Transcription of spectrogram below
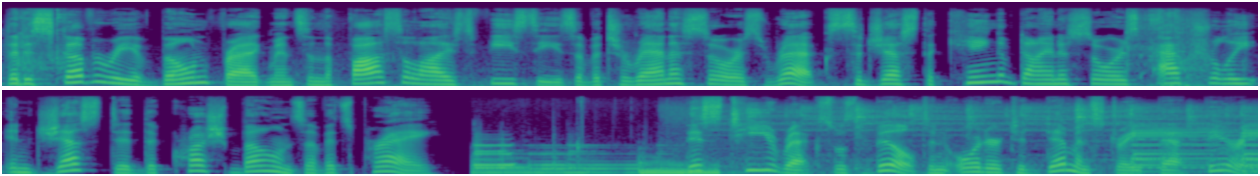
The discovery of bone fragments in the fossilized feces of a Tyrannosaurus rex suggests the king of dinosaurs actually ingested the crushed bones of its prey. This T Rex was built in order to demonstrate that theory.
